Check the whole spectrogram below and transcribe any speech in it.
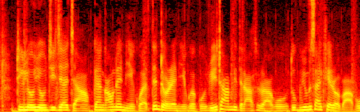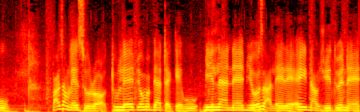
။ဒီလိုယုံကြည်ချက်ကြောင့်ကံကောင်းတဲ့မြေခွက်တင့်တော်တဲ့မြေခွက်ကိုရွေးထားမိသလားဆိုတာကိုသူပြုမဆိုင်ခဲ့တော့ပါဘူး။ဘာကြောင့်လဲဆိုတော့သူလည်းပြောမပြတတ်ခဲ့ဘူး။မြေလှန်တယ်မျိုးစာလဲတယ်အဲ့ဒီနောက်ရေသွင်းတယ်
